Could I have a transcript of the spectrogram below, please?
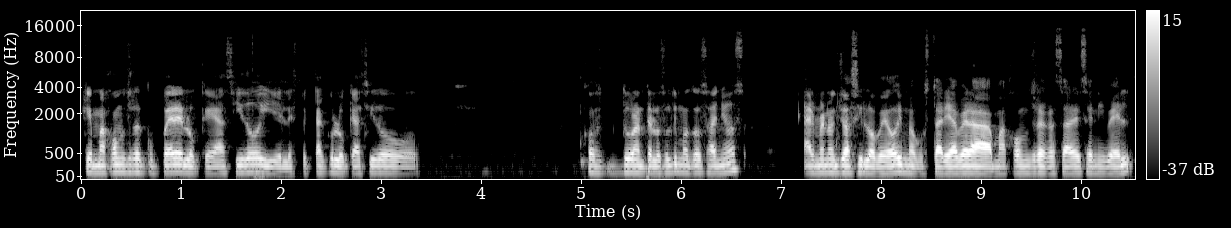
que Mahomes recupere lo que ha sido y el espectáculo que ha sido durante los últimos dos años. Al menos yo así lo veo y me gustaría ver a Mahomes regresar a ese nivel.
